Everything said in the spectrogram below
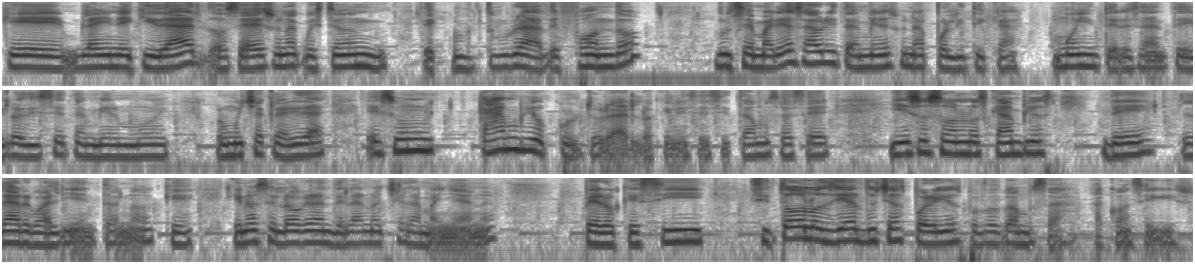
que la inequidad, o sea, es una cuestión de cultura de fondo. Dulce María Sauri también es una política muy interesante y lo dice también muy con mucha claridad. Es un cambio cultural lo que necesitamos hacer y esos son los cambios de largo aliento, ¿no? Que, que no se logran de la noche a la mañana, pero que sí, si todos los días luchas por ellos, pues los vamos a, a conseguir.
